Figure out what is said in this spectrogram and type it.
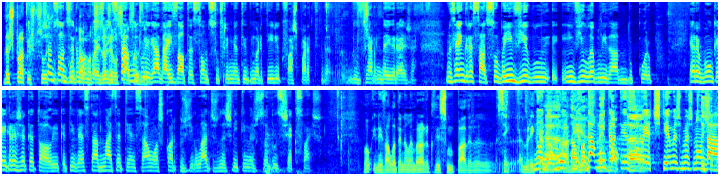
das próprias pessoas Deixa-me só que dizer tomam uma coisa. Isso está muito ligado à exaltação de sofrimento e de martírio, que faz parte da- do cerne da Igreja. Mas é engraçado, sobre a inviolabilidade do corpo, era bom que a Igreja Católica tivesse dado mais atenção aos corpos violados das vítimas dos abusos sexuais. Bom, e nem vale a pena lembrar o que disse um padre eh, Sim. americano. Não Ah, muito- não dá muita Bom, atenção ah, a estes temas, mas não dá a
